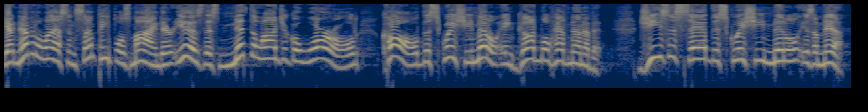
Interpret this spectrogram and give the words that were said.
Yet, nevertheless, in some people's mind, there is this mythological world called the squishy middle, and God will have none of it. Jesus said the squishy middle is a myth.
